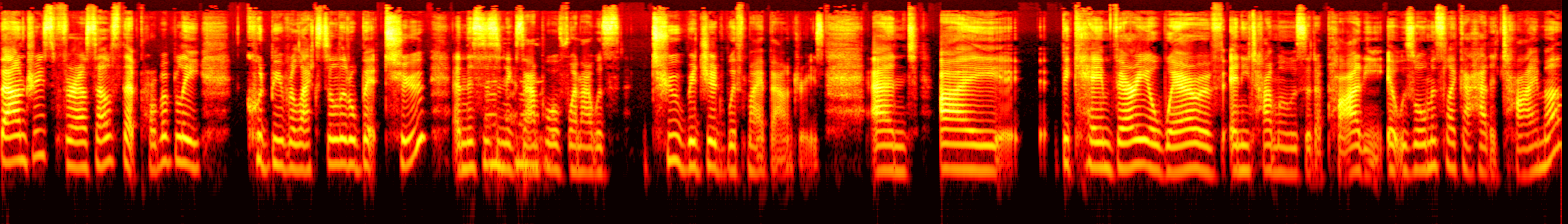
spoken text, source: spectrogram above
boundaries for ourselves that probably could be relaxed a little bit too. And this is mm-hmm. an example of when I was too rigid with my boundaries. And I became very aware of any time I was at a party, it was almost like I had a timer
